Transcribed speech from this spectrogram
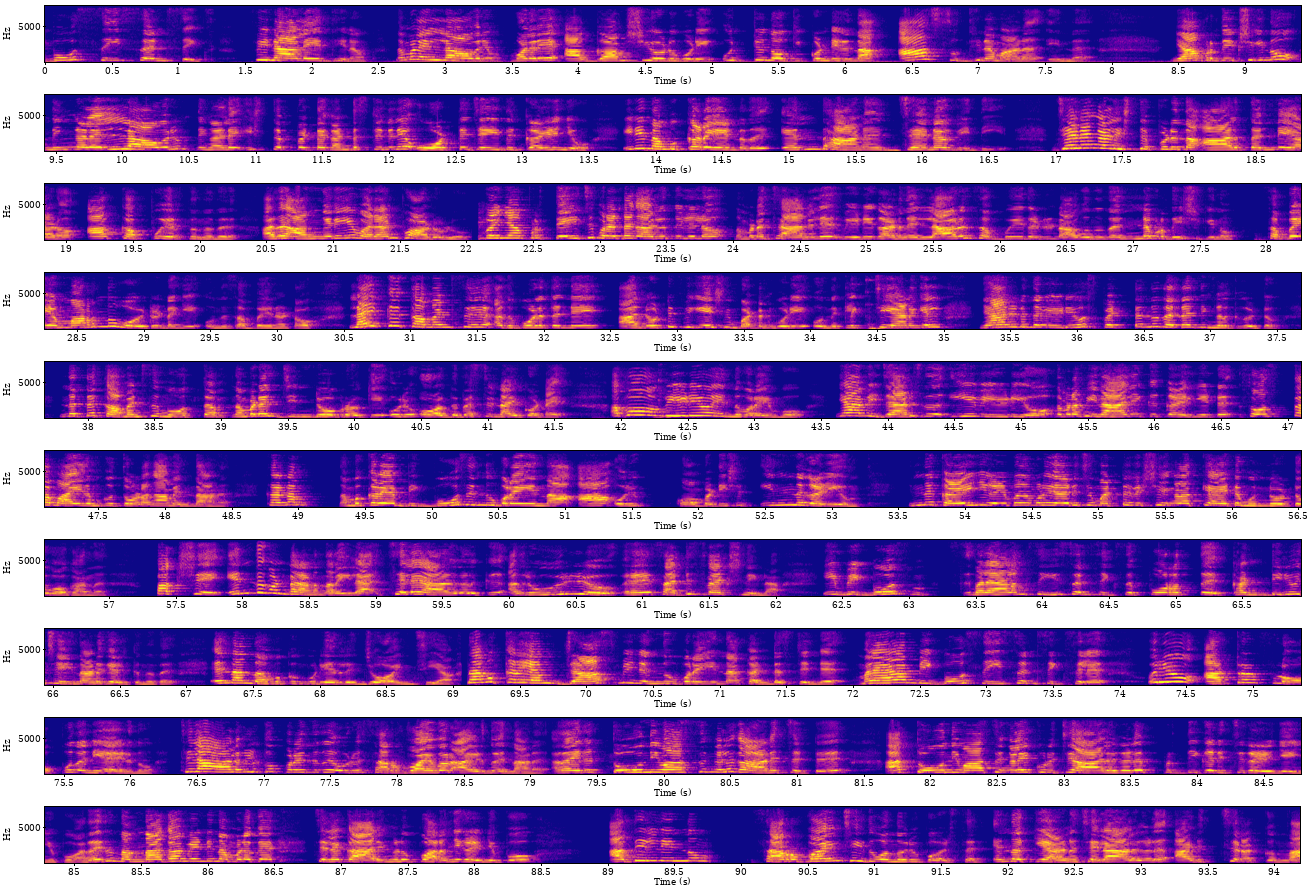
Bigg Boss season six finale ദിനം. നമ്മൾ എല്ലാവരും വളരെ ആകാംക്ഷയോടുകൂടി ഉറ്റുനോക്കിക്കൊണ്ടിരുന്ന ആ സുദിനമാണ് ഇന്ന്. ഞാൻ പ്രതീക്ഷിക്കുന്നു നിങ്ങൾ എല്ലാവരും നിങ്ങളുടെ ഇഷ്ടപ്പെട്ട കണ്ടസ്റ്റന്റിനെ വോട്ട് ചെയ്ത് കഴിഞ്ഞു. ഇനി നമുക്കറിയേണ്ടത് എന്താണ് ജനവിധി? ജനങ്ങൾ ഇഷ്ടപ്പെടുന്ന ആൾ തന്നെയാണോ ആ കപ്പ് ഉയർത്തുന്നത്? അത് അങ്ങനെ വരാൻ പാടുള്ളൂ. ഇപ്പൊ ഞാൻ പ്രത്യേകിച്ച് പറയേണ്ട കാര്യമൊന്നുമില്ലല്ലോ. നമ്മുടെ ചാനൽ വീഡിയോ കാണുന്ന എല്ലാവരും സബ് ചെയ്തിട്ടുണ്ടാകുന്നത് തന്നെ പ്രതീക്ഷിക്കുന്നു. സബ് മറന്നു പോയിട്ടുണ്ടെങ്കിൽ ഒന്ന് സബ് ചെയ്യണം കേട്ടോ. ലൈക്ക് കമന്റ്സ് അതുപോലെ തന്നെ ആ നോട്ടിഫിക്കേഷൻ ബട്ടൺ കൂടി ഒന്ന് ക്ലിക്ക് ചെയ്യുകയാണെങ്കിൽ ഞാനിടുന്ന വീഡിയോസ് പെട്ടെന്ന് തന്നെ നിങ്ങൾക്ക് കിട്ടും. ഇന്നത്തെ കമന്റ്സ് മൊത്തം നമ്മുടെ ജിൻഡോ ബ്രോക്ക് ഒരു ഓൾ ദി ബെസ്റ്റ് ഉണ്ടായിക്കോട്ടെ അപ്പോൾ വീഡിയോ എന്ന് പറയുമ്പോൾ ഞാൻ വിചാരിച്ചത് ഈ വീഡിയോ നമ്മുടെ ഫിനാലിക്ക് കഴിഞ്ഞിട്ട് സ്വസ്ഥമായി നമുക്ക് തുടങ്ങാമെന്നാണ് കാരണം നമുക്കറിയാം ബിഗ് ബോസ് എന്ന് പറയുന്ന ആ ഒരു കോമ്പറ്റീഷൻ ഇന്ന് കഴിയും. ഇന്ന് കഴിഞ്ഞു കഴിയുമ്പോൾ നമ്മൾ വിചാരിച്ചു മറ്റു വിഷയങ്ങളൊക്കെ ആയിട്ട് മുന്നോട്ട് പോകാമെന്ന് പക്ഷേ എന്തുകൊണ്ടാണെന്നറിയില്ല ചില ആളുകൾക്ക് അതിൽ ഒരു സാറ്റിസ്ഫാക്ഷൻ ഇല്ല. ഈ Bigg Boss Malayalam season six പുറത്ത് കണ്ടിന്യൂ ചെയ്യുന്നതാണ് കേൾക്കുന്നത്. എന്നാൽ നമുക്കും കൂടി അതിൽ ജോയിൻ ചെയ്യാം. നമുക്കറിയാം ജാസ്മിൻ എന്ന് പറയുന്ന contestant Malayalam Bigg Boss season സിക്സിൽ ഒരു അട്ടർ ഫ്ലോപ്പ് തന്നെയായിരുന്നു. ചില ആളുകൾക്ക് പറയുന്നത് ഒരു സർവൈവർ ആയിരുന്നു എന്നാണ്. അതായത് തോന്നിവാസങ്ങൾ കാണിച്ചിട്ട് ആ തോന്നിവാസങ്ങളെ കുറിച്ച് ആളുകൾ പ്രതികരിച്ചു കഴിഞ്ഞു കഴിഞ്ഞപ്പോ അതായത് നന്നാകാൻ വേണ്ടി നമ്മളൊക്കെ ചില കാര്യങ്ങൾ പറഞ്ഞു കഴിഞ്ഞപ്പോ അതിൽ നിന്നും സർവൈവ് ചെയ്തു വന്ന ഒരു പേഴ്സൺ എന്നൊക്കെയാണ് ചില ആളുകൾ അടിച്ചിറക്കുന്ന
